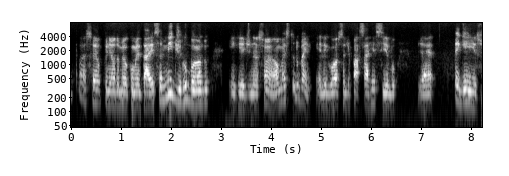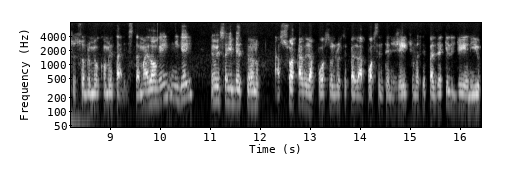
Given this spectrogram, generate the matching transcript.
Então, essa é a opinião do meu comentarista me derrubando em rede nacional, mas tudo bem, ele gosta de passar recibo, já é peguei isso sobre o meu comentarista, mas alguém, ninguém, então isso aí betando a sua casa de aposta, onde você faz a aposta inteligente, você fazer aquele dinheirinho,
